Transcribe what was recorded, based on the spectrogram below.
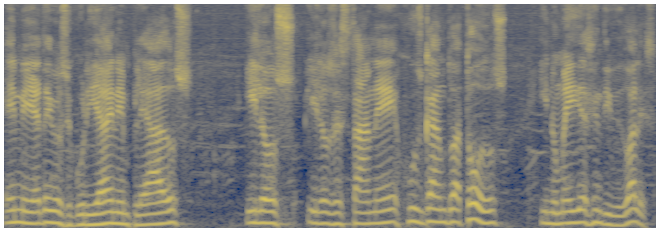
en medidas de bioseguridad en empleados y los, y los están eh, juzgando a todos y no medidas individuales.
